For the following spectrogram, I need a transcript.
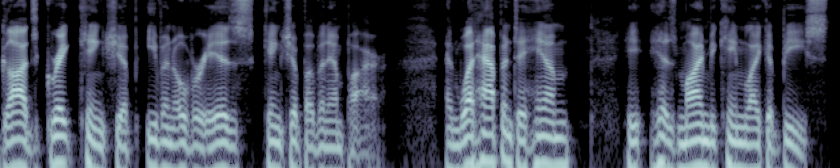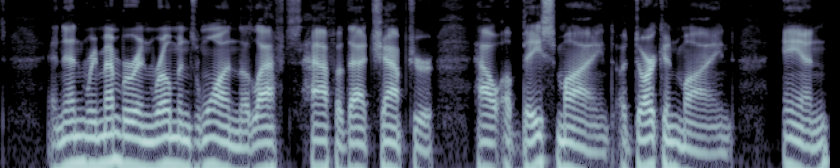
God's great kingship even over his kingship of an empire. And what happened to him? He, his mind became like a beast. And then remember in Romans 1, the last half of that chapter, how a base mind, a darkened mind, and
